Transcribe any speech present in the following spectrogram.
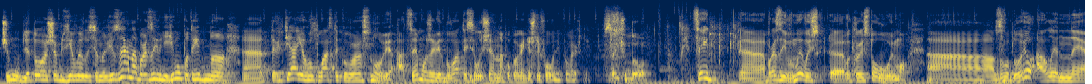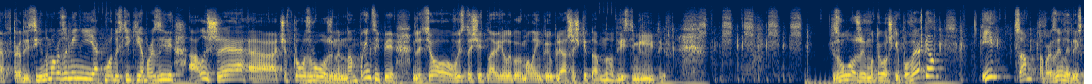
Чому? Для того, щоб з'явилися нові зерна абразивні, йому потрібно е, тертя його в пластиковій основі, а це може відбуватися лише на попередньо шліфованій поверхні. Все чудово. Цей е, абразив ми е, використовуємо з водою, але не в традиційному розумінні, як в водостійкій абразиві, а лише е, частково зволоженим. Нам, в принципі, для цього вистачить навіть такої маленької пляшечки там, на 200 мл. Зволожуємо трошки поверхню і сам абразивний диск.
